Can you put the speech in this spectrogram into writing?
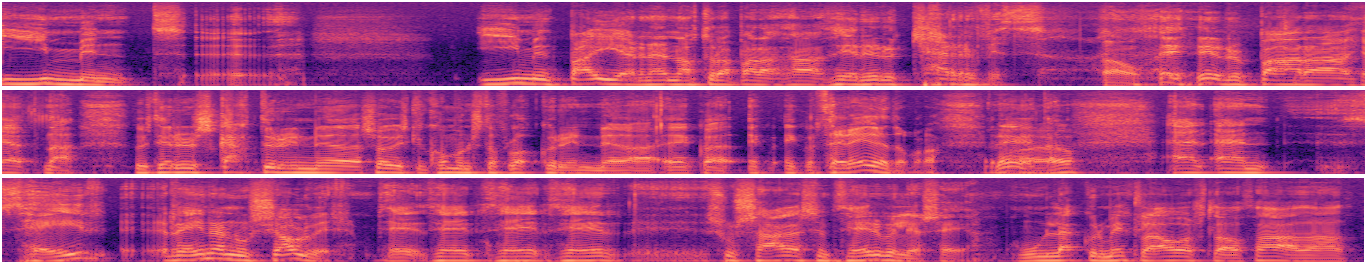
ímynd uh, ímynd bæjarinn er náttúrulega bara það þeir eru kerfið. Já. þeir eru bara hérna veist, þeir eru skatturinn eða soviski kommunistaflokkurinn eða einhvað, einhvað, Þeir eiga þetta bara. Reyna Já, þetta. En, en þeir reyna nú sjálfur þeir, þeir, þeir, þeir, svo saga sem þeir vilja segja hún leggur mikla áherslu á það að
